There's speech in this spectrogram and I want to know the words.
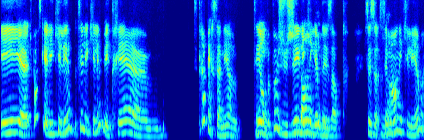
Et euh, je pense que l'équilibre, tu sais, l'équilibre est très, c'est très personnel. Oui. on peut pas juger l'équilibre équilibre. des autres. C'est ça, c'est mon équilibre.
